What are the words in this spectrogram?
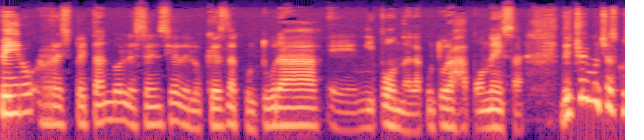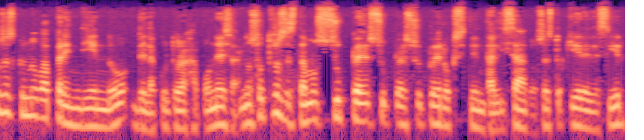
pero respetando la esencia de lo que es la cultura eh, nipona, la cultura japonesa. De hecho, hay muchas cosas que uno va aprendiendo de la cultura japonesa. Nosotros estamos súper, súper, súper occidentalizados. Esto quiere decir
